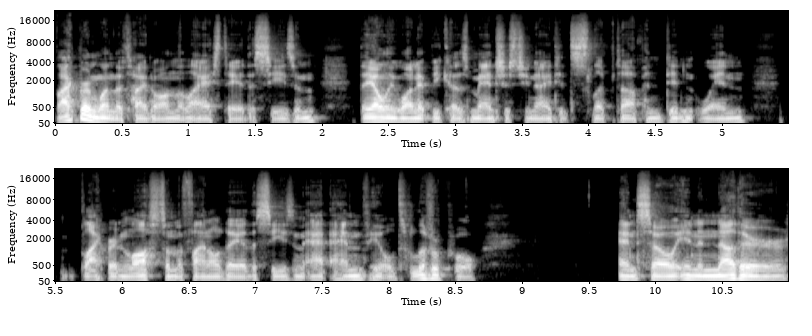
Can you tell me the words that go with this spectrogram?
Blackburn won the title on the last day of the season. They only won it because Manchester United slipped up and didn't win. Blackburn lost on the final day of the season at Anfield to Liverpool. And so, in another,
